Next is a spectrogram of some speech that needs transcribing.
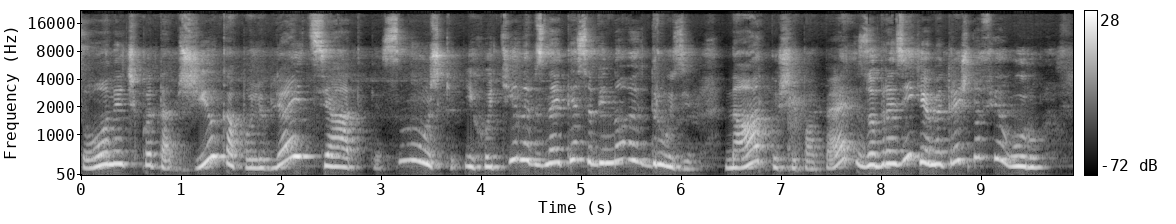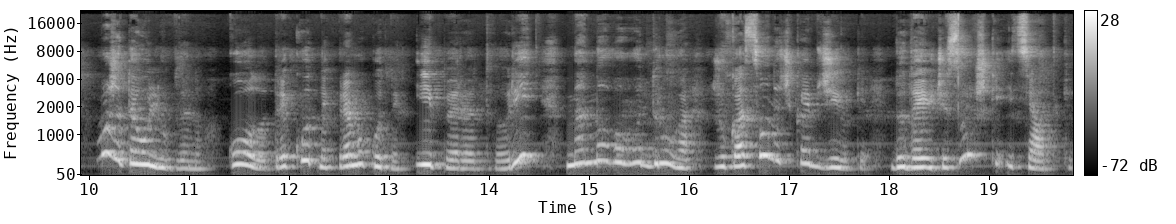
Сонечко та бжілка полюбляють цятки, смужки і хотіли б знайти собі нових друзів. На аркуші папері зобразіть геометричну фігуру. Можете улюблену коло, трикутник, прямокутник і перетворіть на нового друга жука сонечка і бджілки, додаючи смужки і цятки.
